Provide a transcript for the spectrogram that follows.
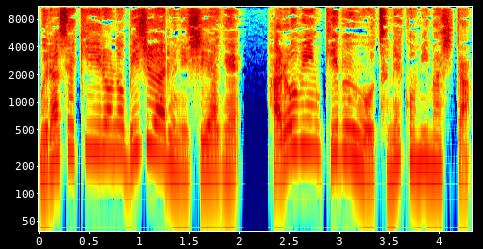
紫色のビジュアルに仕上げ、ハロウィン気分を詰め込みました。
